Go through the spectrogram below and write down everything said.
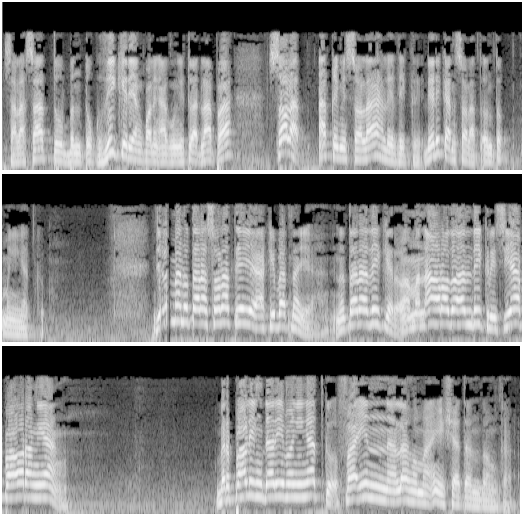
Salah satu bentuk zikir yang paling agung itu adalah apa? Salat. Aqimis shalah li dzikri. Dirikan salat untuk mengingatku. Jalan utara salat ya ya akibatnya ya. Utara zikir. Wa man a'rada an dzikri, siapa orang yang berpaling dari mengingatku fa inna lahu ma'isyatan dongka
